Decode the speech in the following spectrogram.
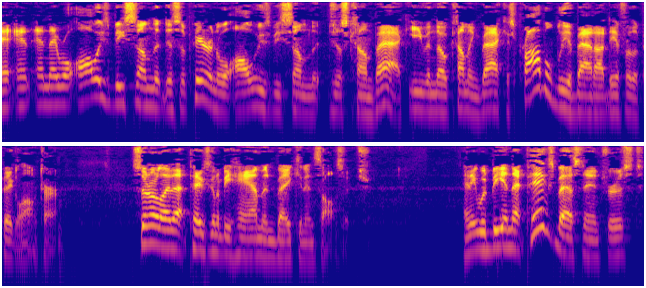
And, and, and there will always be some that disappear and there will always be some that just come back, even though coming back is probably a bad idea for the pig long term. Sooner or later that pig's going to be ham and bacon and sausage. And it would be in that pig's best interest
